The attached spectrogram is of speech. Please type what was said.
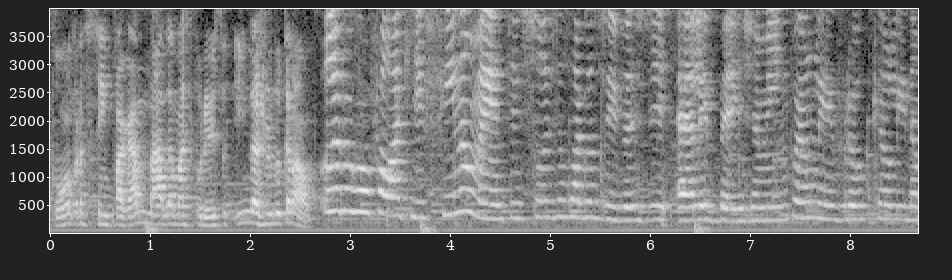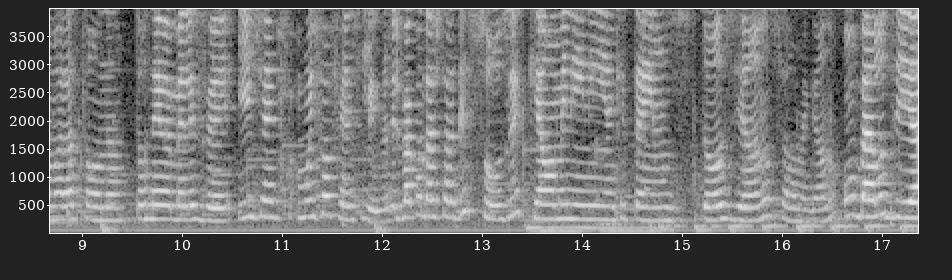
compra sem pagar nada mais por isso e ainda ajuda o canal. O vou falar aqui, finalmente, Suzy e as Águas Vivas, de Ellie Benjamin. Foi um livro que eu li na maratona, torneio MLV. E, gente, muito fofinho esse livro. Ele vai contar a história de Suzy, que é uma menininha que tem uns 12 anos, se eu não me engano. Um belo dia,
